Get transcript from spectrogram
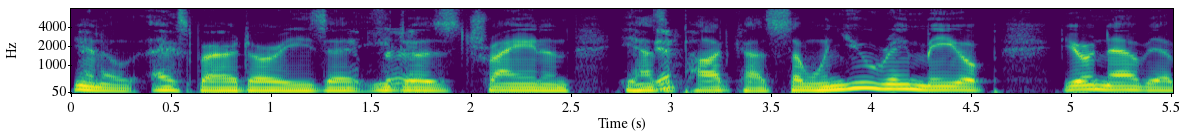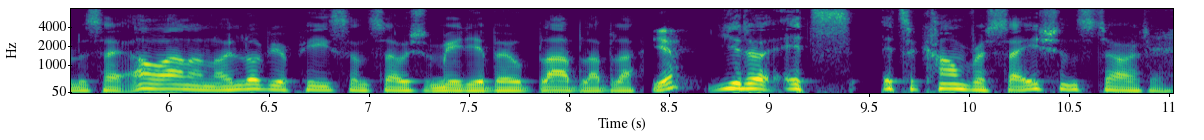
you know, expert, or he's a, he does training, he has yeah. a podcast. So when you ring me up, you're now be able to say, "Oh, Alan, I love your piece on social media about blah blah blah." Yeah, you know, it's it's a conversation starter.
